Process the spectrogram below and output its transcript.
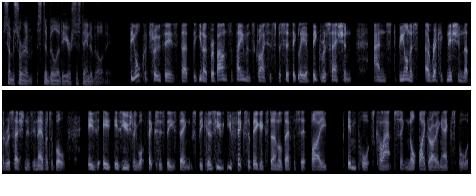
some sort of stability or sustainability? The awkward truth is that you know for a balance of payments crisis specifically, a big recession, and to be honest, a recognition that the recession is inevitable is is usually what fixes these things because you you fix a big external deficit by imports collapsing, not by growing exports.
